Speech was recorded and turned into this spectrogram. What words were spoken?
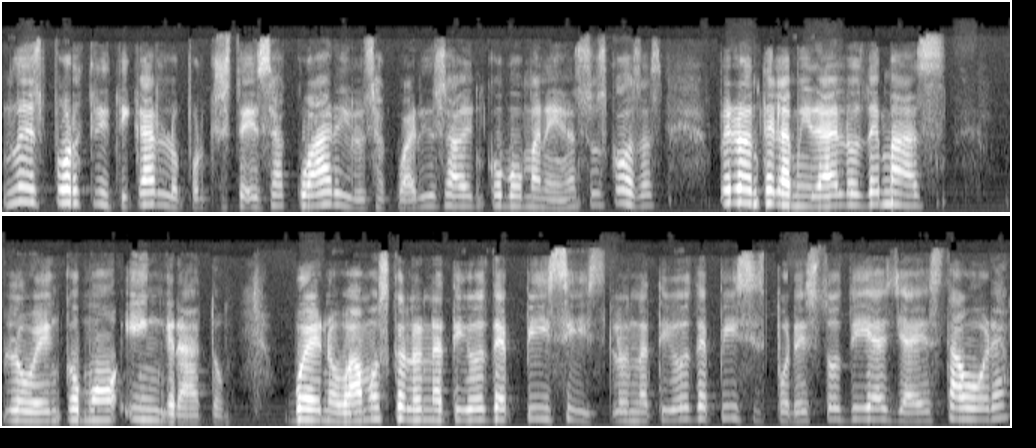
no es por criticarlo, porque usted es acuario y los acuarios saben cómo manejan sus cosas, pero ante la mirada de los demás lo ven como ingrato. Bueno, vamos con los nativos de Pisces. Los nativos de Pisces por estos días ya a esta hora,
